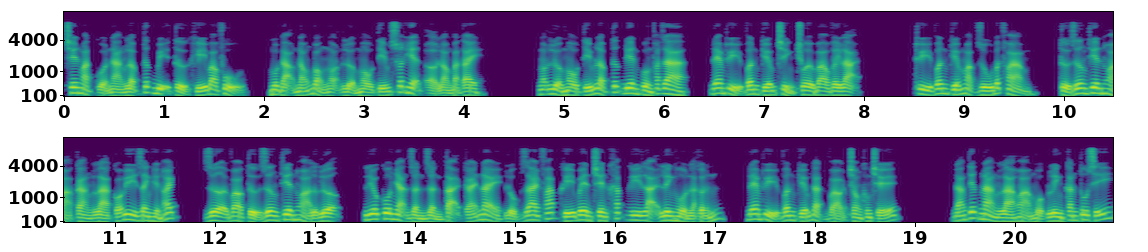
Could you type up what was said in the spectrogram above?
trên mặt của nàng lập tức bị tử khí bao phủ một đạo nóng bỏng ngọn lửa màu tím xuất hiện ở lòng bàn tay. Ngọn lửa màu tím lập tức điên cuồng phát ra, đem thủy vân kiếm chỉnh trôi bao vây lại. Thủy vân kiếm mặc dù bất phàm, tử dương thiên hỏa càng là có uy danh hiển hách, dựa vào tử dương thiên hỏa lực lượng, liêu cô nhạn dần dần tại cái này lục giai pháp khí bên trên khắc ghi lại linh hồn là cấn đem thủy vân kiếm đặt vào trong không chế. Đáng tiếc nàng là hỏa mục linh căn tu sĩ,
